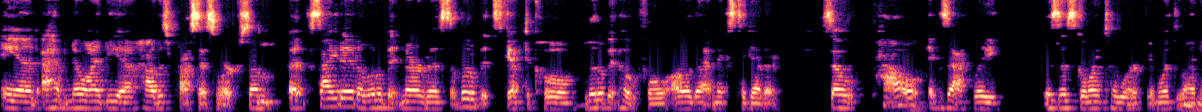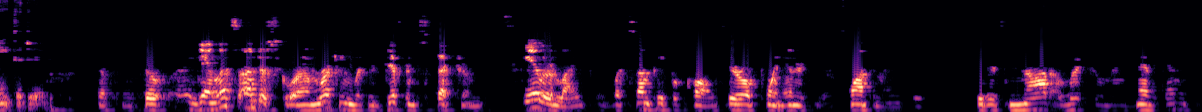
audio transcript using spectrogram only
and I have no idea how this process works. So I'm excited, a little bit nervous, a little bit skeptical, a little bit hopeful, all of that mixed together. So, how mm-hmm. exactly is this going to work, and what do I mm-hmm. need to do? Okay. So, again, let's underscore I'm working with a different spectrum. Scalar light, what some people call zero point energy or quantum energy, it is not electromagnetic energy.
